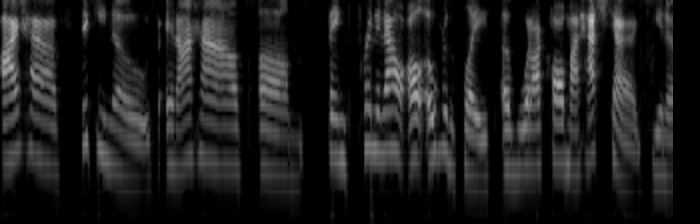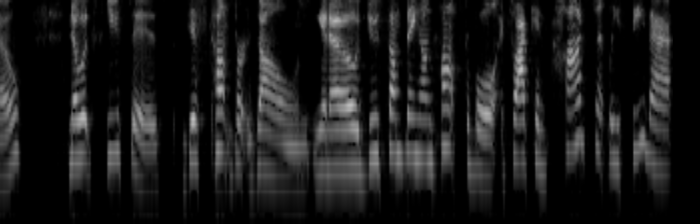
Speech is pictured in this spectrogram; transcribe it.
I have sticky notes and I have um, things printed out all over the place of what I call my hashtags, you know, no excuses, discomfort zone, you know, do something uncomfortable. So I can constantly see that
